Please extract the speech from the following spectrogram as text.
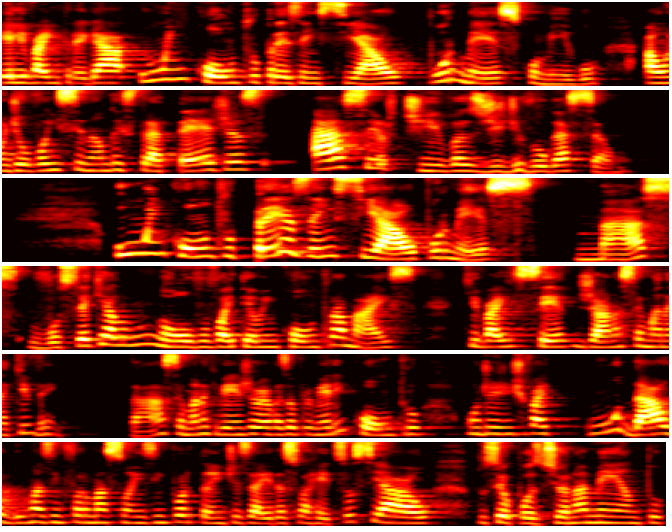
ele vai entregar um encontro presencial por mês comigo, onde eu vou ensinando estratégias assertivas de divulgação. Um encontro presencial por mês, mas você que é aluno novo vai ter um encontro a mais que vai ser já na semana que vem. Tá? Semana que vem a gente vai fazer o primeiro encontro, onde a gente vai mudar algumas informações importantes aí da sua rede social, do seu posicionamento,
